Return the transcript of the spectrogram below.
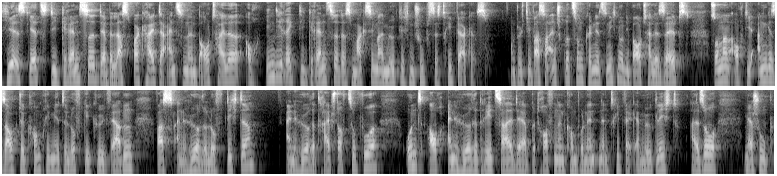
Hier ist jetzt die Grenze der Belastbarkeit der einzelnen Bauteile auch indirekt die Grenze des maximal möglichen Schubs des Triebwerkes. Und durch die Wassereinspritzung können jetzt nicht nur die Bauteile selbst, sondern auch die angesaugte komprimierte Luft gekühlt werden, was eine höhere Luftdichte, eine höhere Treibstoffzufuhr und auch eine höhere Drehzahl der betroffenen Komponenten im Triebwerk ermöglicht, also mehr Schub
